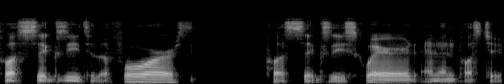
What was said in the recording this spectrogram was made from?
plus 6z to the fourth plus 6z squared and then plus 2.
